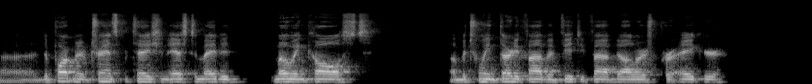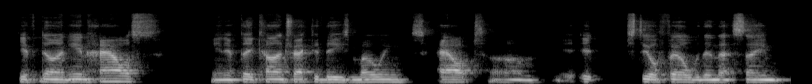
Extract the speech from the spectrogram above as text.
uh, Department of Transportation estimated mowing cost uh, between 35 and $55 per acre if done in-house. And if they contracted these mowings out, um, it, it still fell within that same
